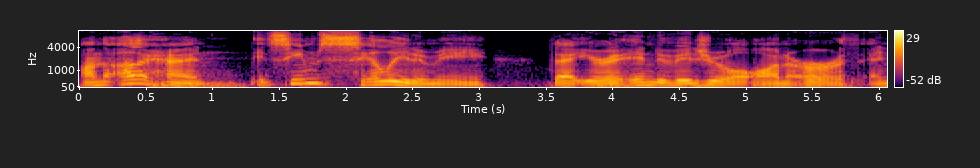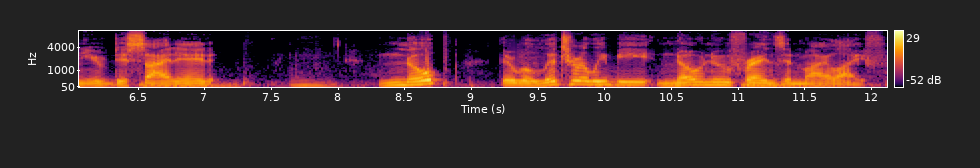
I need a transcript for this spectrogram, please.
On the other hand, it seems silly to me that you're an individual on Earth and you've decided, nope, there will literally be no new friends in my life.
